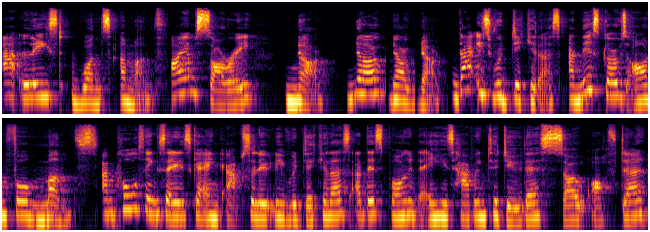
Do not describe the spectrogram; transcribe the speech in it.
at least once a month. I am sorry, no. No, no, no. That is ridiculous. And this goes on for months. And Paul thinks that it's getting absolutely ridiculous at this point that he's having to do this so often.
